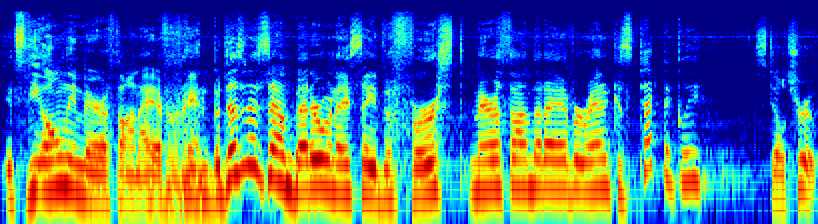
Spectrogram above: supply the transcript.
it's the only marathon I ever ran, but doesn't it sound better when I say the first marathon that I ever ran? Because technically, it's still true.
